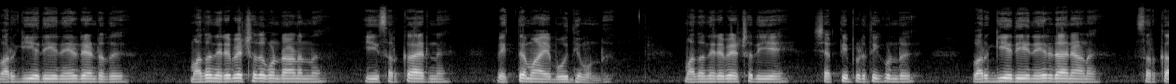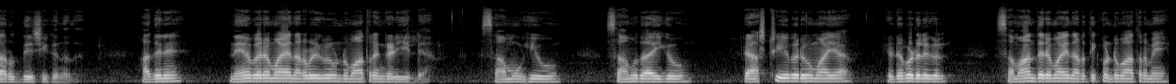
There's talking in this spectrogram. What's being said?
വർഗീയതയെ നേരിടേണ്ടത് മതനിരപേക്ഷത കൊണ്ടാണെന്ന് ഈ സർക്കാരിന് വ്യക്തമായ ബോധ്യമുണ്ട്. മതനിരപേക്ഷതയെ ശക്തിപ്പെടുത്തിക്കൊണ്ട് വർഗീയതയെ നേരിടാനാണ് സർക്കാർ ഉദ്ദേശിക്കുന്നത്. അതിന് നിയമപരമായ നടപടികൾ കൊണ്ട് മാത്രം കഴിയില്ല. സാമൂഹികവും സാമുദായികവും രാഷ്ട്രീയപരവുമായ ഇടപെടലുകൾ സമാന്തരമായി നടത്തിക്കൊണ്ട് മാത്രമേ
